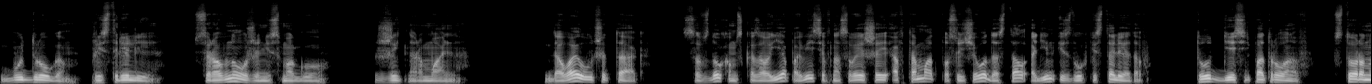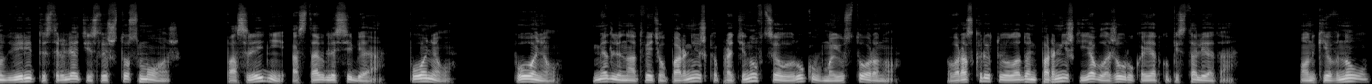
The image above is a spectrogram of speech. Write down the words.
будь другом, пристрели. Все равно уже не смогу жить нормально». «Давай лучше так», – со вздохом сказал я, повесив на своей шее автомат, после чего достал один из двух пистолетов. «Тут 10 патронов. В сторону двери ты стрелять, если что, сможешь. Последний оставь для себя. Понял?» «Понял», – медленно ответил парнишка, протянув целую руку в мою сторону. В раскрытую ладонь парнишки я вложил рукоятку пистолета. Он кивнул,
